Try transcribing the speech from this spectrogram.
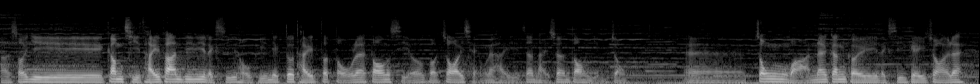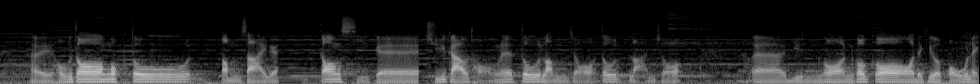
啊，所以今次睇翻呢啲歷史圖片，亦都睇得到咧，當時嗰個災情咧係真係相當嚴重。誒、中環咧，根據歷史記載咧，係好多屋都冧晒嘅。當時嘅主教堂咧都冧咗，都爛咗。誒、沿岸嗰個我哋叫做寶靈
